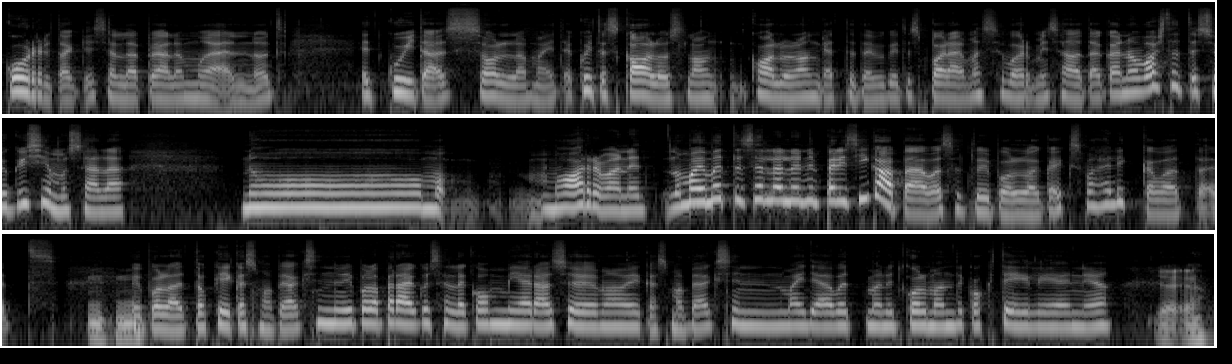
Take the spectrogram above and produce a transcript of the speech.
kordagi selle peale mõelnud et kuidas olla, ma ei tea, kuidas kaalus lang-, kaalu langetada või kuidas paremasse vormi saada, aga no vastates su küsimusele, no ma, ma arvan, et no ma ei mõtle sellele nüüd päris igapäevaselt võib-olla, aga eks vahel ikka vaata, et mm -hmm. võib-olla, et okei okay,, kas ma peaksin võib-olla praegu selle kommi ära sööma või kas ma peaksin, ma ei tea, võtma nüüd kolmanda kokteili onju. ja, jah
